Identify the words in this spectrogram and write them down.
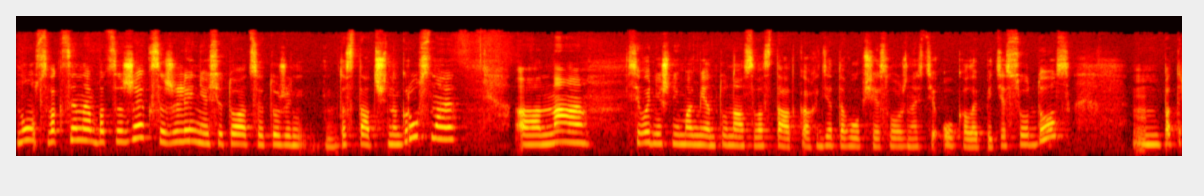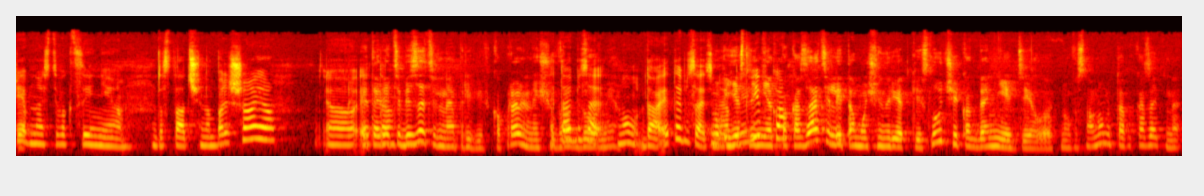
Ну, с вакциной БЦЖ, к сожалению, ситуация тоже достаточно грустная. А, на сегодняшний момент у нас в остатках где-то в общей сложности около 500 доз. Потребность в вакцине достаточно большая. Э, это, это ведь обязательная прививка, правильно, еще это в роддоме? Ну да, это обязательная ну, Если нет показателей, там очень редкие случаи, когда не делают, но в основном это показательная,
